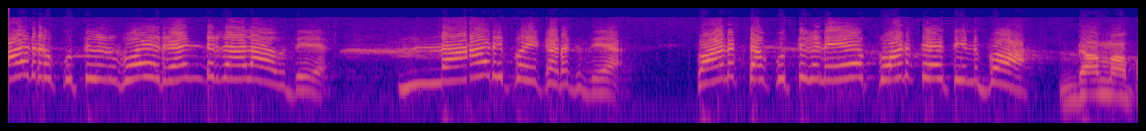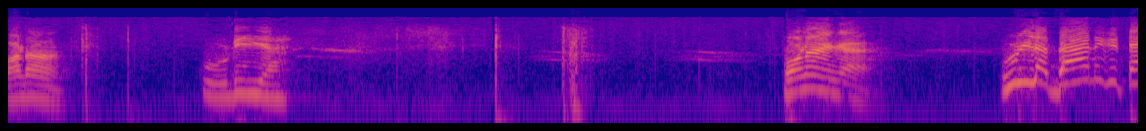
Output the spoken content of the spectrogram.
ஆர்டர் குத்துக்கணும் போய் ரெண்டு நாள் ஆகுது. நாரி போய் கிடக்குது. பணத்தை குத்துக்கனே பணத்தை ஏத்தின்னு போ. இந்தாமா படம் குடிய. போனாங்க உள்ள பேனு கிட்ட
